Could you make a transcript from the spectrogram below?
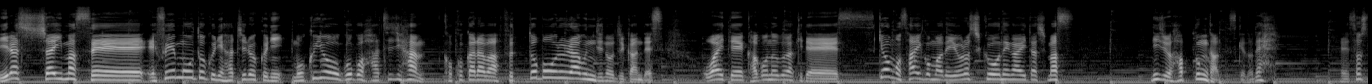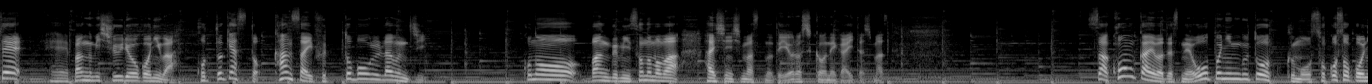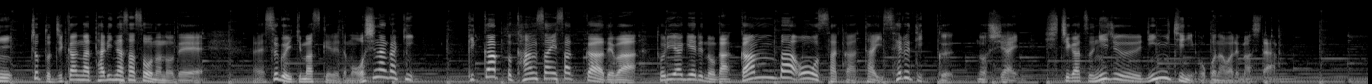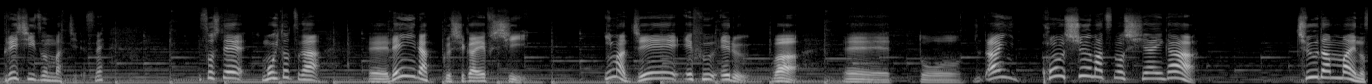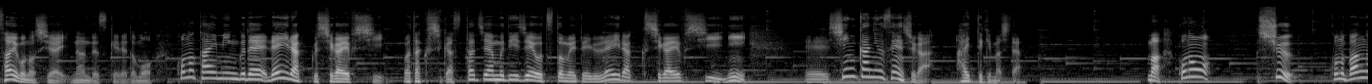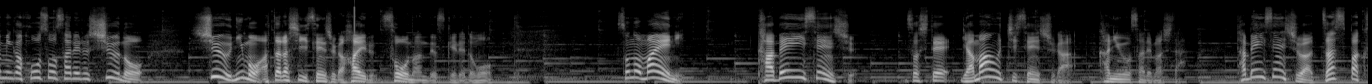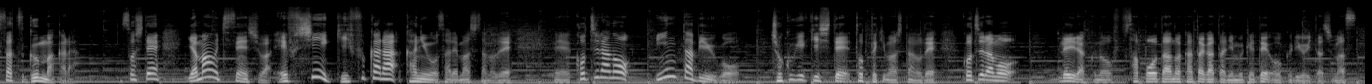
いらっしゃいませ。FM お得に862木曜午後8時半。ここからはフットボールラウンジの時間です。お相手籠信明です。今日も最後までよろしくお願いいたします。28分間ですけどね、え、そして、えー、番組終了後にはポッドキャスト関西フットボールラウンジ。この番組そのまま配信しますのでよろしくお願いいたします。さあ今回はですねオープニングトークもそこそこにちょっと時間が足りなさそうなので、すぐ行きますけれどもお品書き。ピックアップ関西サッカーでは取り上げるのがガンバ大阪対セルティックの試合。7月22日に行われました。プレシーズンマッチですね。そしてもう一つが、えー、レイラック滋賀 FC 今 JFL はえー、っと来今週末の試合が中断前の最後の試合なんですけれどもこのタイミングでレイラック滋賀 FC 私がスタジアム DJ を務めているレイラック滋賀 FC に、えー、新加入選手が入ってきました。まあこの週この番組が放送される週の週にも新しい選手が入るそうなんですけれどもその前に田部井選手そして山内選手が加入をされました。田部井選手はザスパ草津群馬からそして山内選手は FC 岐阜から加入をされましたので、えー、こちらのインタビューを直撃して撮ってきましたのでこちらもレイラックのサポーターの方々に向けてお送りをいたします。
